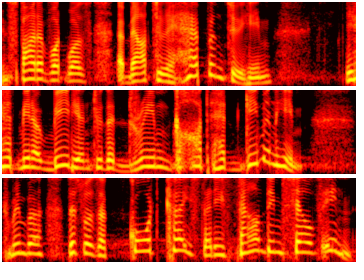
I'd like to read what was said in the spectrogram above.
In spite of what was about to happen to him, he had been obedient to the dream God had given him. Remember, this was a court case that he found himself in.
